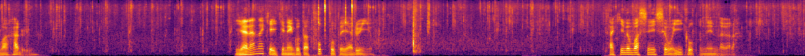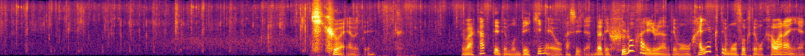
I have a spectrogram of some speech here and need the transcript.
わかる？やらなきゃいけないことはとっととやるんよ。先延ばしにしてもいいことねえんだから。聞くはやめて。分かっててもできないおかしいじゃん。だって風呂入るなんてもう早くても遅くても変わらんやん。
